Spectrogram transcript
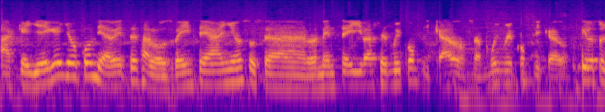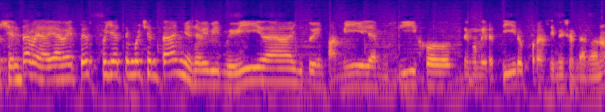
a que llegue yo con diabetes a los 20 años, o sea, realmente iba a ser muy complicado, o sea, muy, muy complicado. Si a los 80 me da diabetes, pues ya tengo 80 años, ya viví mi vida, yo tuve mi familia, mis hijos, tengo mi retiro, por así mencionarlo, ¿no?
